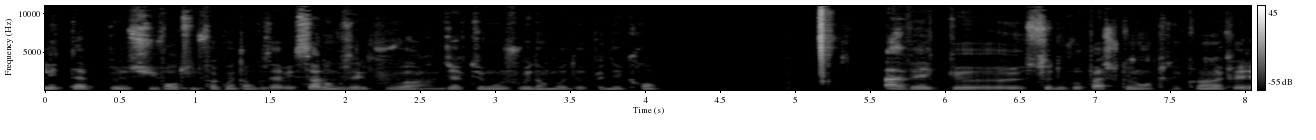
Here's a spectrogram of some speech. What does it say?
l'étape suivante, une fois que maintenant vous avez ça, donc vous allez pouvoir directement jouer dans le mode plein écran avec ce nouveau patch que l'on a créé.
